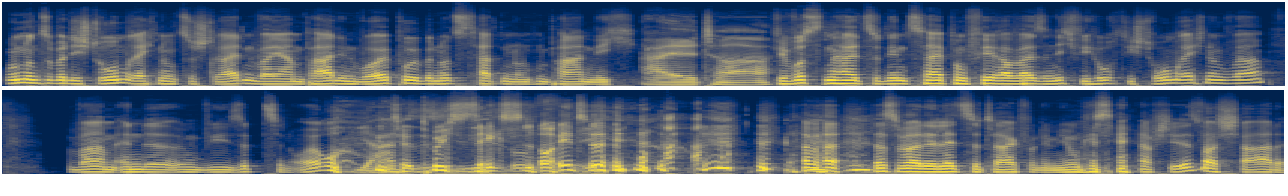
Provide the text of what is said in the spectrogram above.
und uns über die Stromrechnung zu streiten, weil ja ein paar den Whirlpool benutzt hatten und ein paar nicht. Alter. Wir wussten halt zu dem Zeitpunkt fairerweise nicht, wie hoch die Stromrechnung war. War am Ende irgendwie 17 Euro. Ja, durch sechs so Leute. Aber das war der letzte Tag von dem Junggesellenabschied. Das war schade.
